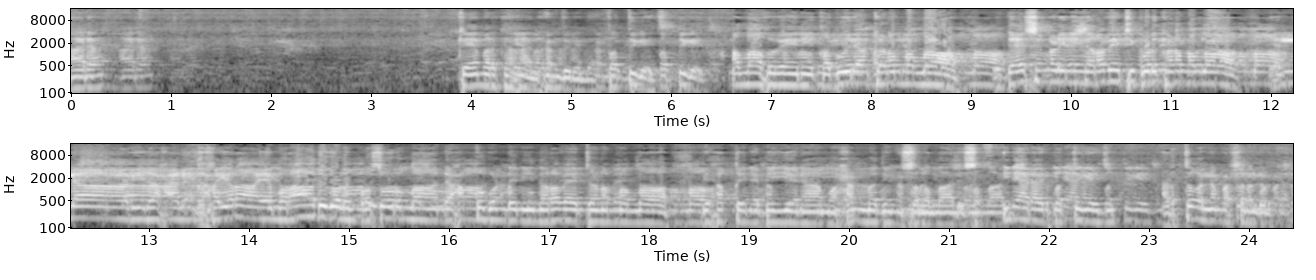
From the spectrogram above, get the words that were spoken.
ആരാ? ആരാ അലഹമില്ല പത്ത് കേജ് പത്ത് കേജ് അള്ളാഹുവേ നീ ഉദ്ദേശങ്ങളിൽ നിറവേറ്റി കൊടുക്കണം അല്ലാ എല്ലാവിധ ഹൈറായ മുറാദുകളും റസൂറുല്ലാന്റെ ഹക്ക് കൊണ്ട് നീ നിറവേറ്റണം അല്ലാ ബിഹഖി നബിയ്യന മുഹമ്മദിൻ സല്ലല്ലാഹു അലൈഹി വസല്ലം. ഇനി ആരാ ഒരു പത്ത് കേജ്? അടുത്ത കൊല്ലം ഭക്ഷണം കൊടുക്കാം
